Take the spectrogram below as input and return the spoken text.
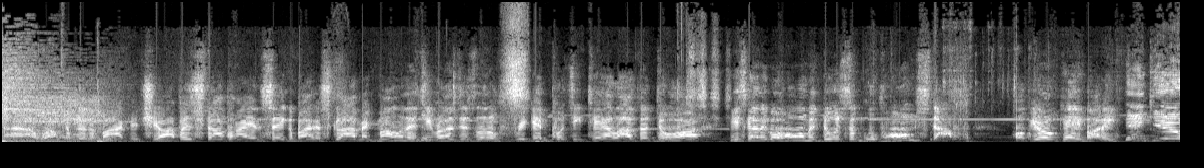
Uh, welcome to the market, shoppers. Stop by and say goodbye to Scott McMullen as he runs his little freaking pussy tail out the door. He's got to go home and do some home stuff. Hope you're okay, buddy. Thank you.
